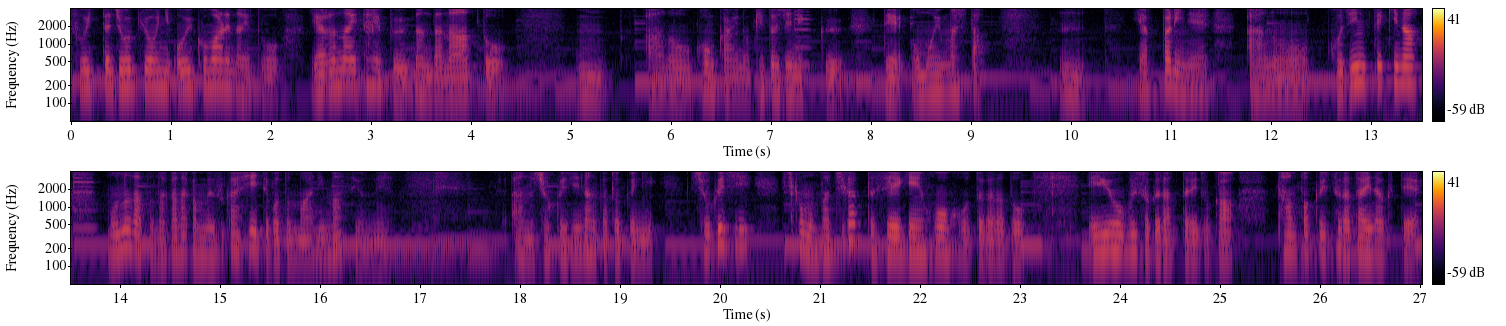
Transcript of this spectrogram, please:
そういった状況に追い込まれないとやらないタイプなんだなと、うん、あの今回のケトジェニックで思いました。うん、やっぱりねあの個人的なものだとなかなか難しいってこともありますよね。あの食事なんか特に食事しかも間違った制限方法とかだと栄養不足だったりとかタンパク質が足りなくて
